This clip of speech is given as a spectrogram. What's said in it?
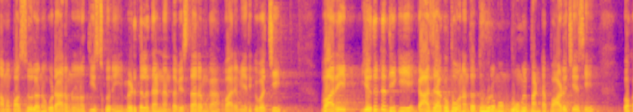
తమ పశువులను గుడారములను తీసుకుని మిడతల దండంత విస్తారంగా వారి మీదకి వచ్చి వారి ఎదుట దిగి గాజాకు పోనంత దూరము భూమి పంట పాడు చేసి ఒక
